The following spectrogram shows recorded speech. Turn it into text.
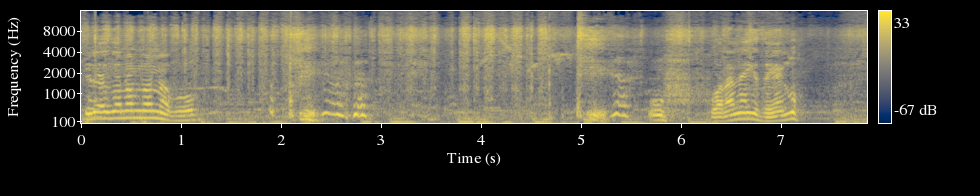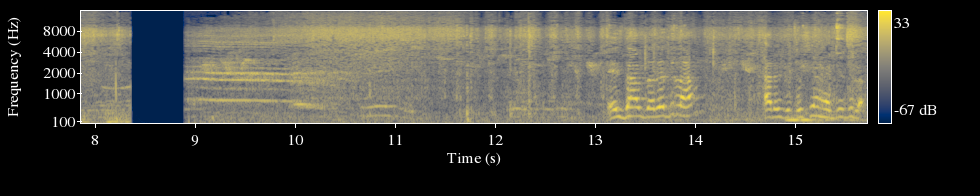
সেটা জানাম না না, বউ। উফ, পড়া নাই গেছে, গো এই জাল ধরে দিলাম, আর বসে হাতে দিলাম।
